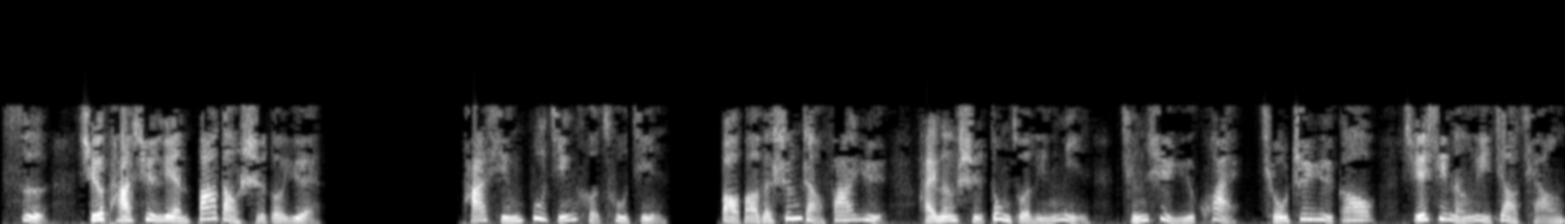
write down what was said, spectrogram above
四、学爬训练八到十个月，爬行不仅可促进宝宝的生长发育，还能使动作灵敏、情绪愉快、求知欲高、学习能力较强。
